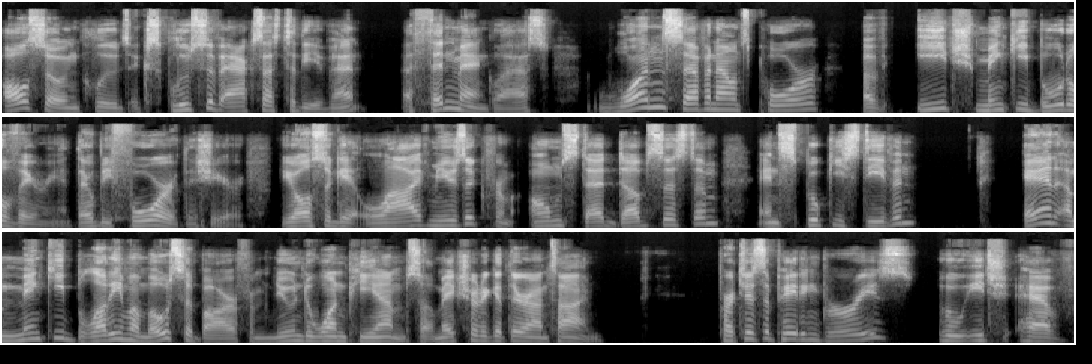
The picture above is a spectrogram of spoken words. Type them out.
also includes exclusive access to the event, a thin man glass, one seven ounce pour of each Minky Boodle variant. There'll be four this year. You also get live music from Olmsted Dub System and Spooky Steven and a Minky Bloody Mimosa bar from noon to 1 p.m. So make sure to get there on time. Participating breweries who each have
